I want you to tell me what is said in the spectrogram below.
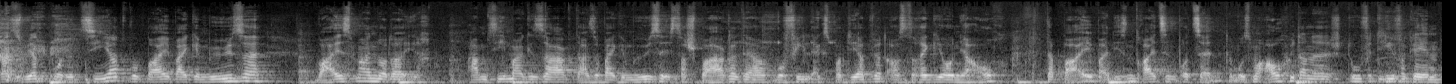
was wird produziert, wobei bei Gemüse weiß man oder ich haben Sie mal gesagt, also bei Gemüse ist der Spargel, der, wo viel exportiert wird, aus der Region ja auch dabei bei diesen 13 Prozent. Da muss man auch wieder eine Stufe tiefer gehen.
